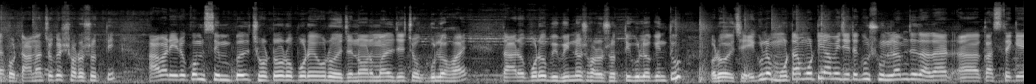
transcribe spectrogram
দেখো, টানা চোখের সরস্বতী, আবার এরকম সিম্পল ছোটোর ওপরেও রয়েছে নর্মাল যে চোখগুলো হয়, তার ওপরেও বিভিন্ন সরস্বতীগুলো কিন্তু রয়েছে। এগুলো মোটামুটি আমি যেটুকু শুনলাম যে দাদার কাছ থেকে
